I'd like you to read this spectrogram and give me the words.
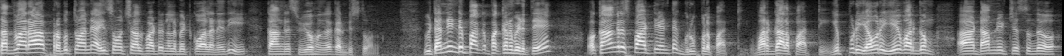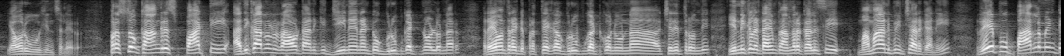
తద్వారా ప్రభుత్వాన్ని ఐదు సంవత్సరాల పాటు నిలబెట్టుకోవాలనేది కాంగ్రెస్ వ్యూహంగా కనిపిస్తోంది. వీటన్నింటి పక్క పక్కన పెడితే కాంగ్రెస్ పార్టీ అంటే గ్రూపుల పార్టీ వర్గాల పార్టీ. ఎప్పుడు ఎవరు ఏ వర్గం డామినేట్ చేస్తుందో ఎవరు ఊహించలేరు. ప్రస్తుతం కాంగ్రెస్ పార్టీ అధికారంలో రావడానికి జీనైన్ అంటూ గ్రూప్ కట్టిన వాళ్ళు ఉన్నారు. రేవంత్ రెడ్డి ప్రత్యేక గ్రూప్ కట్టుకొని ఉన్న చరిత్ర ఉంది. ఎన్నికల టైంకి అందరూ కలిసి మమ అనిపించారు కానీ రేపు పార్లమెంట్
